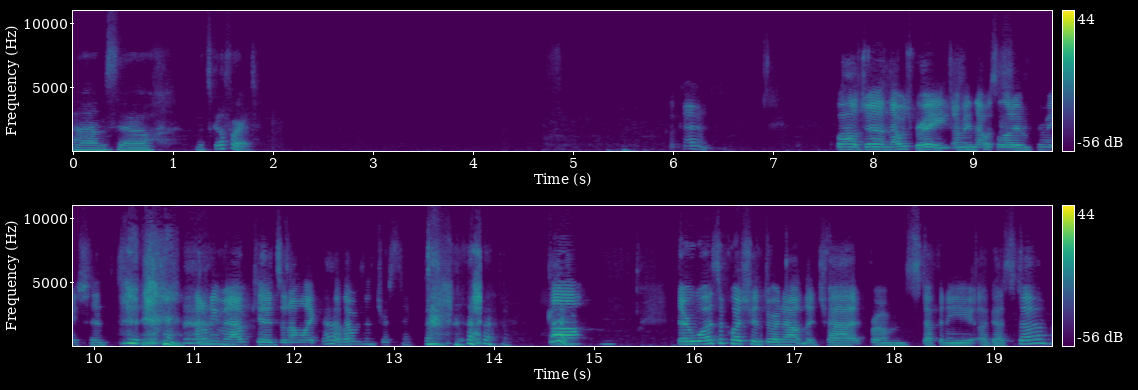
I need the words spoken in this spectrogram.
Um, so let's go for it. Okay. Wow, Jen, that was great. I mean, that was a lot of information. I don't even have kids, and I'm like, oh, that was interesting. um, there was a question thrown out in the chat from Stephanie Augusta.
